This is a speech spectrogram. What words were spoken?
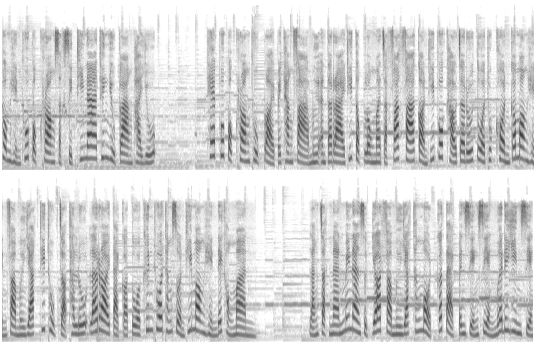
ชมเห็นผู้ปกครองศักดิ์สิทธิ์ที่หน่าทึ่งอยู่กลางพายุ เทพผู้ปกครองถูกปล่อยไปทางฝ่ามืออันตรายที่ตกลงมาจากฟากฟ้าก่อนที่พวกเขาจะรู้ตัวทุกคนก็มองเห็นฝ่ามือยักษ์ที่ถูกเจาะทะลุและรอยแตกก่อตัวขึ้นทั่วทั้งส่วนที่มองเห็นได้ของมัน หลังจากนั้นไม่นานสุดยอดฝ่ามือยักษ์ทั้งหมดก็แตกเป็นเสียงเสียงเมื่อได้ยินเสียง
